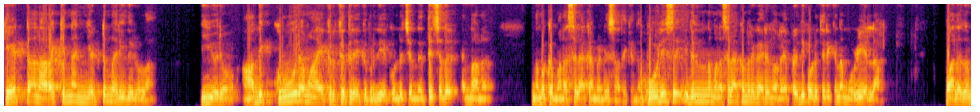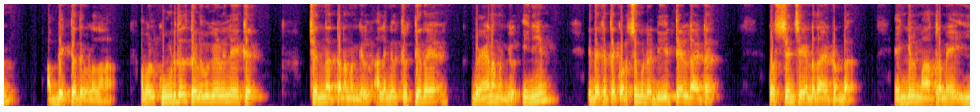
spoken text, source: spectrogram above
കേട്ടാൽ അറയ്ക്കുന്ന ഞെട്ടുന്ന രീതിയിലുള്ള ഈ ഒരു അതിക്രൂരമായ കൃത്യത്തിലേക്ക് പ്രതിയെ കൊണ്ട് ചെന്ന് എത്തിച്ചത് എന്നാണ് നമുക്ക് മനസ്സിലാക്കാൻ വേണ്ടി സാധിക്കുന്നത്. പോലീസ് ഇതിൽ നിന്ന് മനസ്സിലാക്കുന്ന ഒരു കാര്യം എന്ന് പറഞ്ഞാൽ പ്രതി കൊടുത്തിരിക്കുന്ന മൊഴിയെല്ലാം പലതും അവ്യക്തതയുള്ളതാണ്. അപ്പോൾ കൂടുതൽ തെളിവുകളിലേക്ക് ചെന്നെത്തണമെങ്കിൽ അല്ലെങ്കിൽ കൃത്യത വേണമെങ്കിൽ ഇനിയും ഇദ്ദേഹത്തെ കുറച്ചും കൂടെ ഡീറ്റെയിൽഡ് ആയിട്ട് ക്വസ്റ്റ്യൻ ചെയ്യേണ്ടതായിട്ടുണ്ട്. എങ്കിൽ മാത്രമേ ഈ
